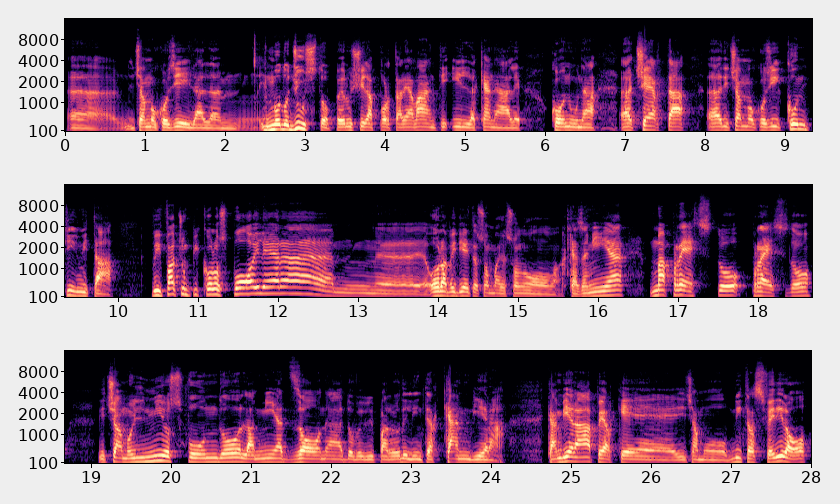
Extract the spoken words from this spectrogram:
eh, diciamo così, la, la, il modo giusto per riuscire a portare avanti il canale con una eh, certa, eh, diciamo così, continuità. Vi faccio un piccolo spoiler, mm, eh, ora vedete insomma sono a casa mia, ma presto, presto diciamo, il mio sfondo, la mia zona dove vi parlerò dell'Inter cambierà. Cambierà perché, diciamo, mi trasferirò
